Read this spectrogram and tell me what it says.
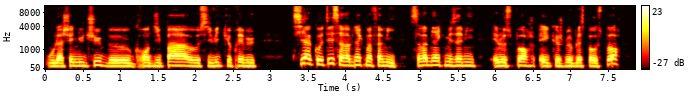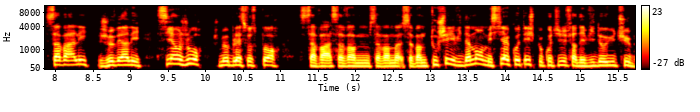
ou la chaîne YouTube euh, grandit pas aussi vite que prévu. Si à côté ça va bien avec ma famille, ça va bien avec mes amis et le sport et que je me blesse pas au sport, ça va aller, je vais aller. Si un jour je me blesse au sport, ça va ça va ça va ça va me toucher évidemment, mais si à côté je peux continuer de faire des vidéos YouTube,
